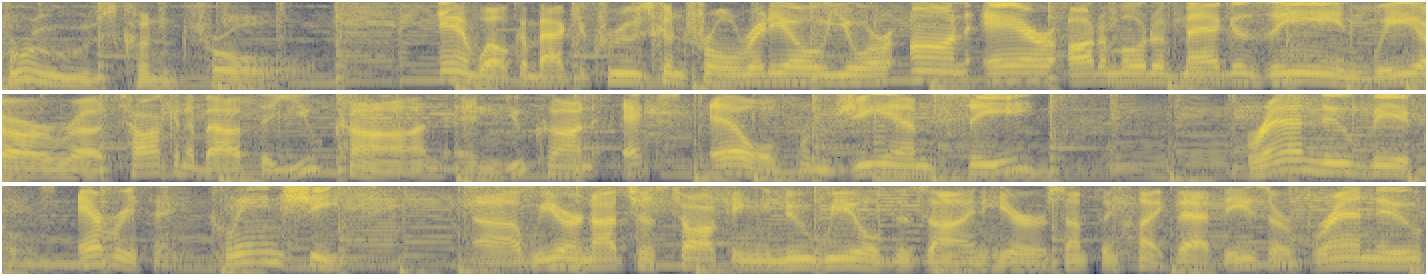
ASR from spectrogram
Cruise Control. And welcome back to Cruise Control Radio, your on air automotive magazine. We are uh, talking about the Yukon and Yukon XL from GMC. Brand new vehicles, everything, clean sheet. Uh, we are not just talking new wheel design here or something like that. These are brand new,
